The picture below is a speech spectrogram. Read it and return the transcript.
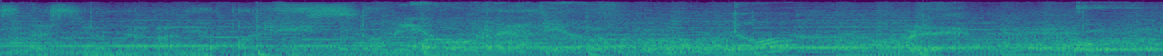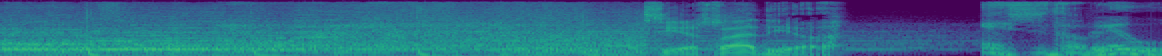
Estación de Radiopolis. W Radio. Do, Si es radio. es W.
